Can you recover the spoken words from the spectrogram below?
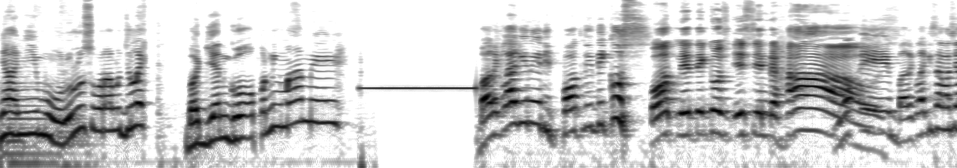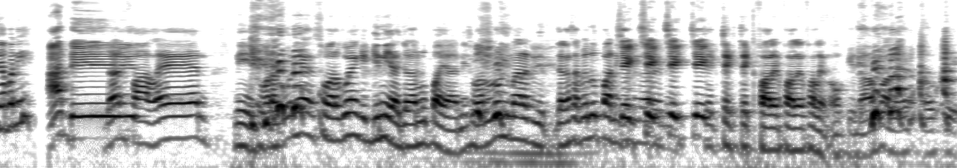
Nyanyi mulu lu suara lu jelek. Bagian gua opening mana? Balik lagi nih di Potlitikus. Potlitikus is in the house Yo, balik lagi sama siapa nih? Ade Dan Valen. Nih, suara gue nih, suara gue yang kayak gini ya, jangan lupa ya. Nih suara lu gimana, Dit? Jangan sampai lupa nih. Cek, cek, nih. cek, cek. Cek, cek, cek, Valen, Valen, Valen. Oke, dah hafal ya. Oke.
